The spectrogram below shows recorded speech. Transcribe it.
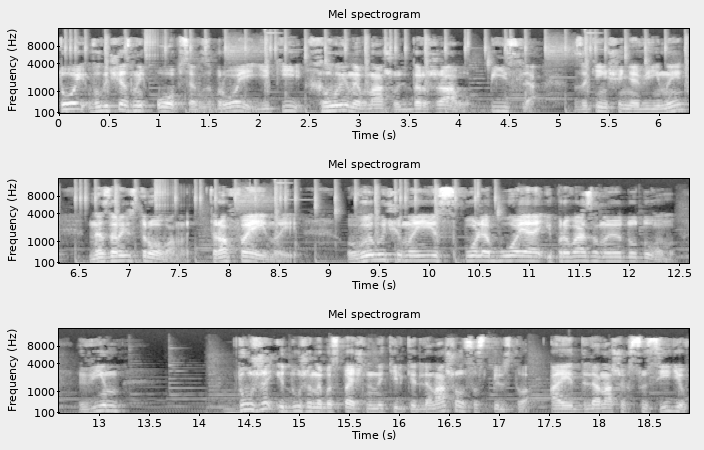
Той величезний обсяг зброї, який хлине в нашу державу після закінчення війни, незареєстрованої, трофейної, вилученої з поля боя і привезеної додому, він дуже і дуже небезпечний не тільки для нашого суспільства, а й для наших сусідів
